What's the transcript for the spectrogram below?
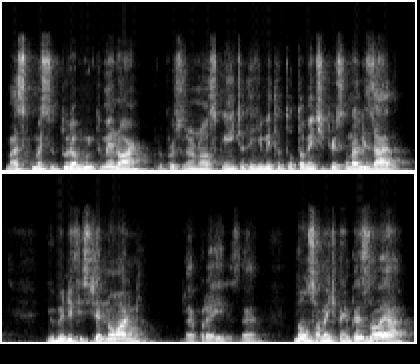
mas com uma estrutura muito menor, proporcionando ao nosso cliente atendimento totalmente personalizado. E um benefício enorme né, para eles, né? Não somente para a empresa OEA,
